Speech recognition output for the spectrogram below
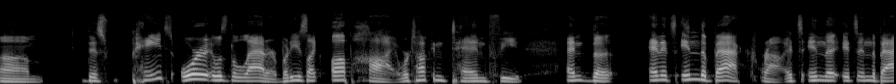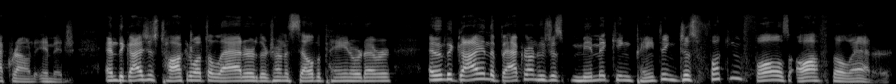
um this paint or it was the ladder, but he's like up high. We're talking 10 feet. And the and it's in the background. It's in the it's in the background image. And the guy's just talking about the ladder. They're trying to sell the paint or whatever. And then the guy in the background who's just mimicking painting just fucking falls off the ladder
